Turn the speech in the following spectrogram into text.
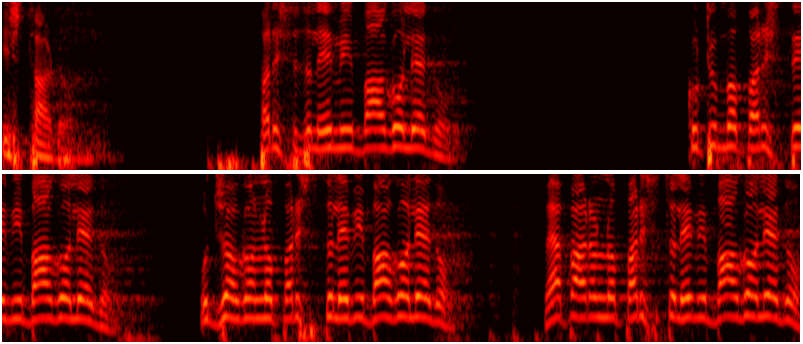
ఇస్తాడు. పరిస్థితులు ఏమీ బాగోలేదు. కుటుంబ పరిస్థితి ఏమీ బాగోలేదు. ఉద్యోగంలో పరిస్థితులు ఏమీ బాగోలేదు. వ్యాపారంలో పరిస్థితులు ఏమీ బాగోలేదు.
